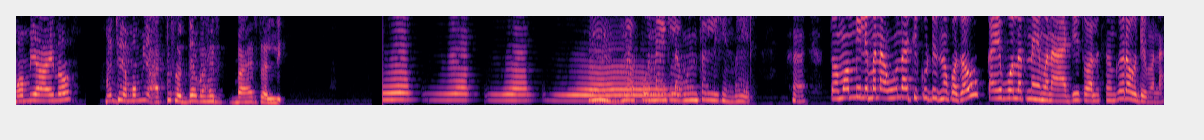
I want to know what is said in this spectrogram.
मम्मी आहे ना? म्हणजे मम्मी आता सध्या बाहेर बाहेर चालली. फोन ऐकला म्हणून चालली बाहेर. हं, तो मम्मीला म्हणा उन्हाची कुठे नको जाऊ काही बोलत नाही म्हणा आजी तुला संग राहू दे म्हणा.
